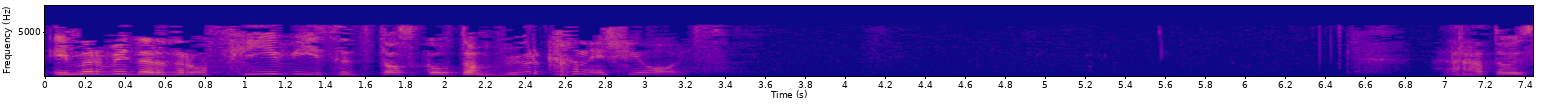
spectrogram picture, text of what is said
Immer wieder darauf hinweisen, dass Gott am Wirken ist in uns. Er hat uns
